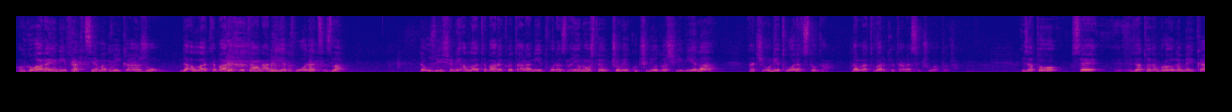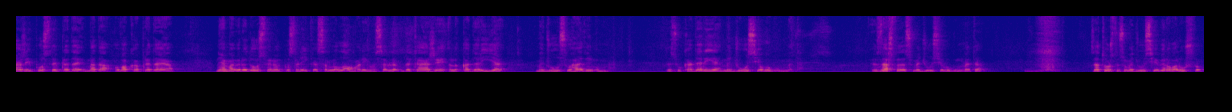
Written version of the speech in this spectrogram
odgovaraju oni frakcijama koji kažu da Allah tabarak wa ta'ala nije tvorac zla. Da uzvišeni Allah tabarak wa ta'ala nije tvorac zla. I ono što je čovjek učini od loših dijela, znači on je tvorac toga. Da Allah tabarak wa ta'ala se čuva toga. I zato se, zato jedan broj leme kaže i postoje predaj, mada ovakva predaja nema vjerodostojna od poslanika sallallahu alaihi wa sallam, da kaže al-qadarija međusu hadhi umma. Da su qadarije međusi ovog ummeta. Zašto da su međusi ovog ummeta? Zato što su međusi vjerovali u što?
